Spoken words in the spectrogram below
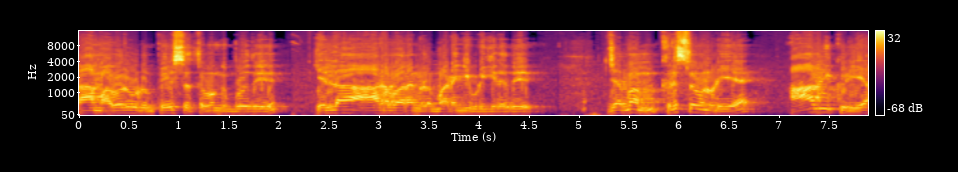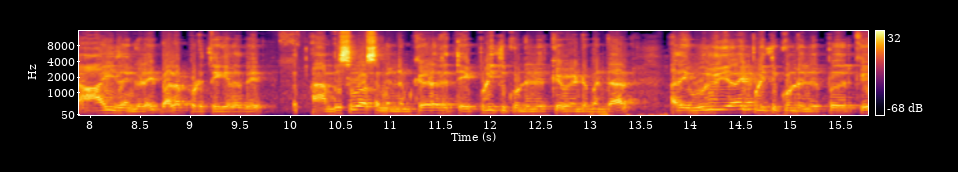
நாம் அவரோடும் பேச துவங்கும் போது எல்லா ஆரவாரங்களும் அடங்கி விடுகிறது. ஜெபம் கிறிஸ்தவனுடைய ஆவிக்குரிய ஆயுதங்களை பலப்படுத்துகிறது. நாம் விசுவாசம் என்னும் கேடகத்தை பிடித்து கொண்டு நிற்க வேண்டும் என்றால் அதை உறுதியாய் பிடித்து கொண்டு நிற்பதற்கு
